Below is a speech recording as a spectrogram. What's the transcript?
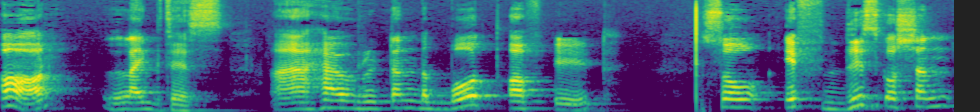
or like this. I have written the both of it. So if this question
